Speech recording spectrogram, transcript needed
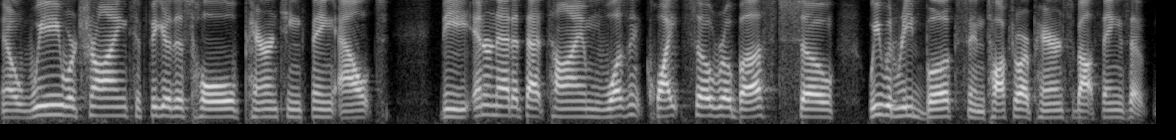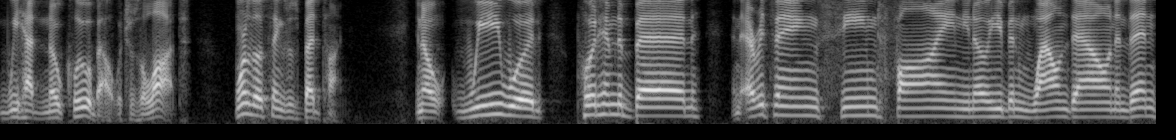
You know, we were trying to figure this whole parenting thing out. The internet at that time wasn't quite so robust, so we would read books and talk to our parents about things that we had no clue about, which was a lot. One of those things was bedtime. You know, we would put him to bed and everything seemed fine. You know, he'd been wound down and then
